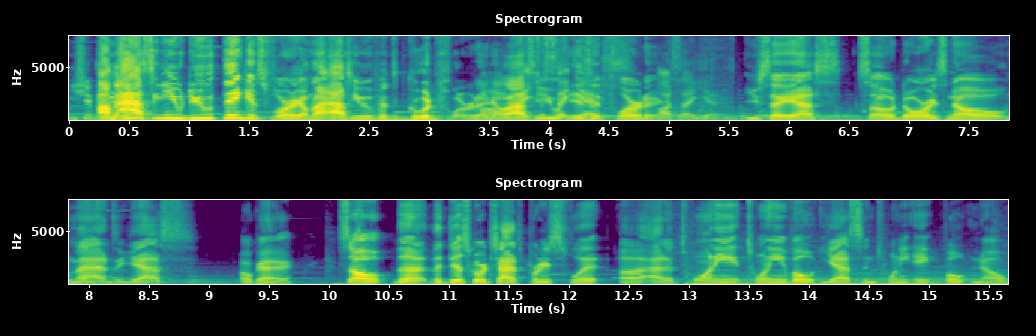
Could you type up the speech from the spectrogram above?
You I'm doing that. asking you, do you think it's flirting? I'm not asking you if it's good flirting. Oh, I'm mate, asking you, is it flirting? I say yes. You say yes. So Dory's no, Mad's a yes. Okay. So the the Discord chat's pretty split. Uh, at a 20 20 vote yes and 28 vote no.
